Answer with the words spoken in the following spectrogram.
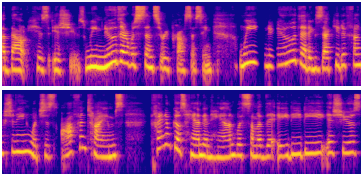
about his issues. We knew there was sensory processing. We knew that executive functioning, which is oftentimes kind of goes hand in hand with some of the ADD issues,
